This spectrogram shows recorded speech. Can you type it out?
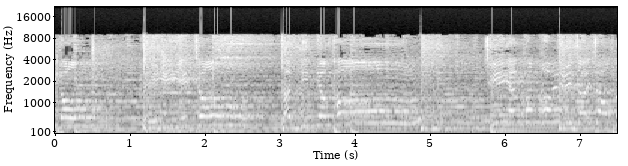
變了冰凍，記憶中突然又痛，只因空虚在作弄，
